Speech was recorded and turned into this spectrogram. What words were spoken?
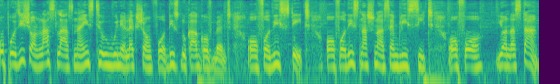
opposition last last nine still win election for this local government or for this state or for this national assembly seat or for you understand.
